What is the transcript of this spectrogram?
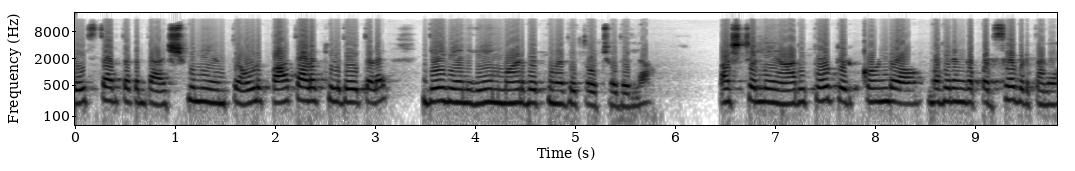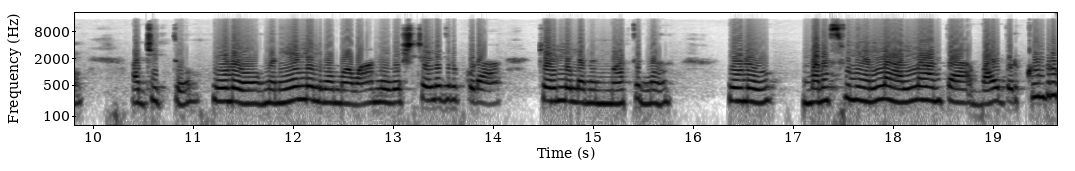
ವಹಿಸ್ತಾ ಇರ್ತಕ್ಕಂಥ ಅಶ್ವಿನಿ ಅಂತೂ ಅವಳು ಪಾತಾಳಕ್ಕೆ ಇಳಿದೋಯ್ತಾಳೆ ದೇವಿಯನಿಗೆ ಏನು ಮಾಡಬೇಕು ಅನ್ನೋದು ತೋಚೋದಿಲ್ಲ. ಅಷ್ಟರಲ್ಲಿ ಆ ರಿಪೋರ್ಟ್ ಇಟ್ಕೊಂಡು ಬಹಿರಂಗ ಪಡಿಸೇ ಬಿಡ್ತಾನೆ. ಅಜಿತ್ತು ಇವಳು ನಾನು ಹೇಳಿಲ್ವ ಮಾವ? ನೀವು ಎಷ್ಟು ಹೇಳಿದ್ರು ಕೂಡ ಕೇಳಲಿಲ್ಲ ನನ್ನ ಮಾತನ್ನ. ಇವಳು ಮನಸ್ವಿನಿ ಅಲ್ಲ ಅಲ್ಲ ಅಂತ ಬಾಯಿ ಬಡ್ಕೊಂಡ್ರು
